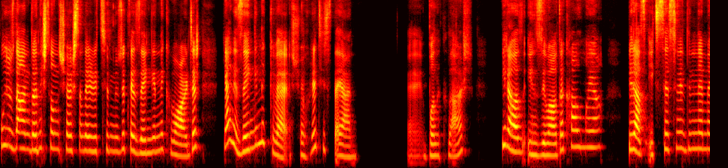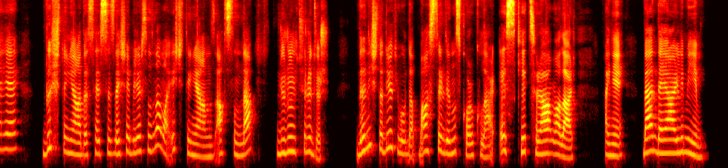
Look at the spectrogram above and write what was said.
Bu yüzden Danıştan'ın içerisinde ritim, müzik ve zenginlik vardır. Yani zenginlik ve şöhret isteyen, eee, balıklar biraz inzivada kalmaya, biraz iç sesini dinlemeye, dış dünyada sessizleşebilirsiniz ama iç dünyanız aslında gürültülüdür. Danış diyor ki burada bastırdığınız korkular, eski travmalar, hani ben değerli miyim,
